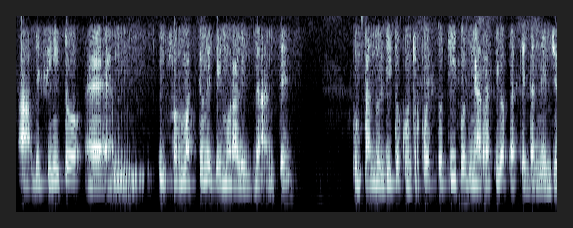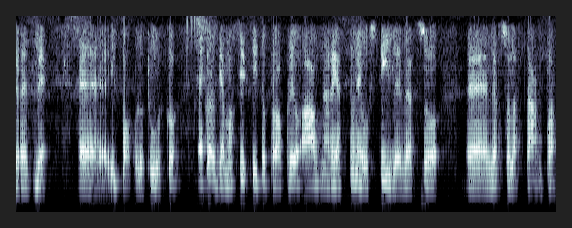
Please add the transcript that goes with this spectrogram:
ha definito ehm, informazione demoralizzante, puntando il dito contro questo tipo di narrativa perché danneggerebbe eh, il popolo turco. Ecco, abbiamo assistito proprio a una reazione ostile verso, eh, verso la stampa.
